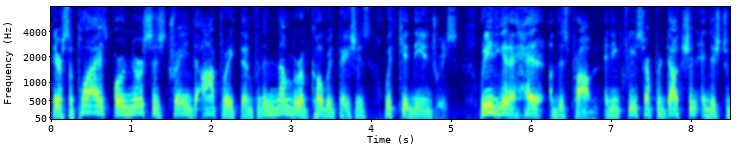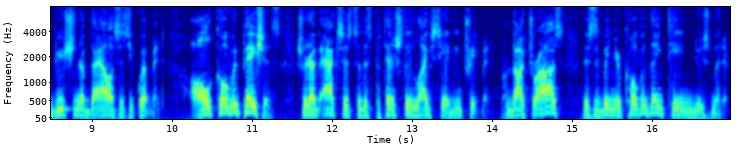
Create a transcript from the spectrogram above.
their supplies, or nurses trained to operate them for the number of COVID patients with kidney injuries. We need to get ahead of this problem and increase our production and distribution of dialysis equipment. All COVID patients should have access to this potentially life saving treatment. I'm Dr. Oz. This has been your COVID 19 News Minute.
